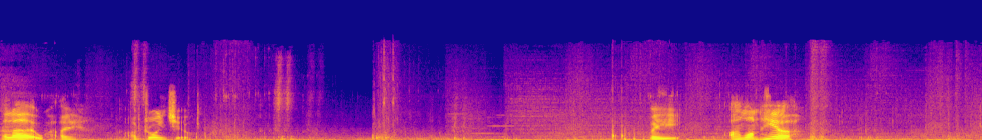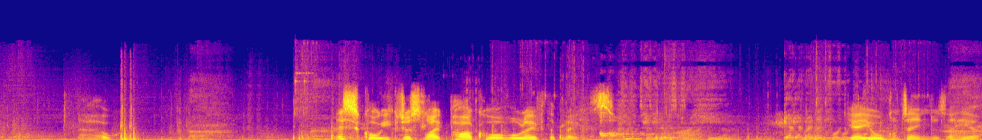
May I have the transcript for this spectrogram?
Hello, I, I've joined you. Wait, I'm on here. No. This is cool. You can just like parkour all over the place. All contenders are here. Get ready for Yeah, all containers are here.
